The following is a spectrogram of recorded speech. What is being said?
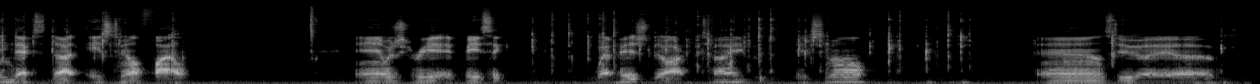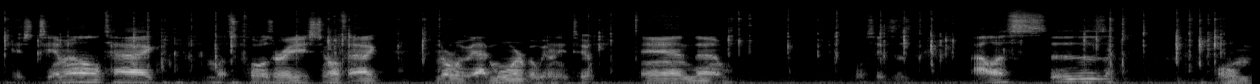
index.html file. And we'll just create a basic web page, dot type HTML. And let's do a uh, HTML tag. Let's close our HTML tag. Normally we add more, but we don't need to. And um, we'll say this is Alice's home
